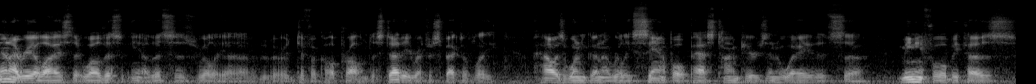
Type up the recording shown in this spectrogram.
then I realized that well, this you know this is really a very difficult problem to study retrospectively. How is one going to really sample past time periods in a way that's uh, meaningful? Because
